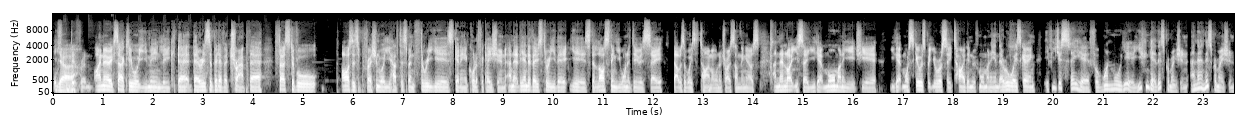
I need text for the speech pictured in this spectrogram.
yeah, different. I know exactly what you mean, Luke. There, there is a bit of a trap there. First of all, ours is a profession where you have to spend three years getting a qualification. And at the end of those three years the last thing you want to do is say that was a waste of time. I want to try something else. And then like you say you get more money each year. You get more skills but you're also tied in with more money. And they're always going if you just stay here for one more year you can get this promotion and then this promotion.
